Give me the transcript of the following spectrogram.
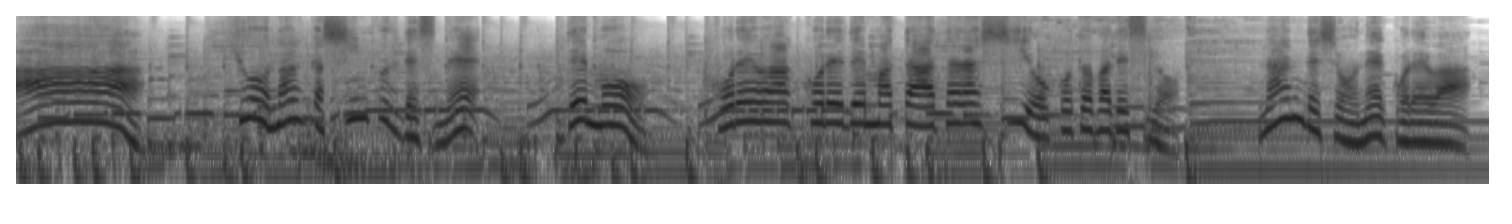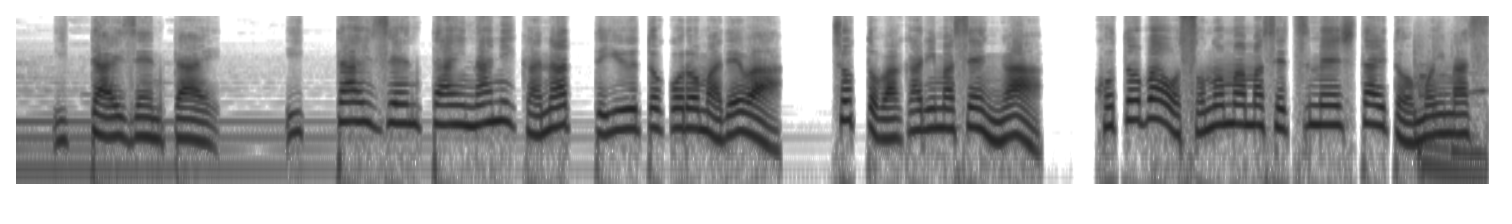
あー今日なんかシンプルですね。でもこれはこれでまた新しいお言葉ですよ。何でしょうねこれは。一体全体。一体全体何かなっていうところまではちょっとわかりませんが言葉をそのまま説明したいと思います。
